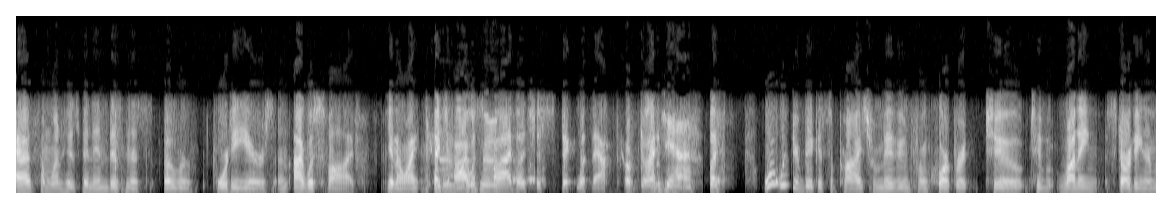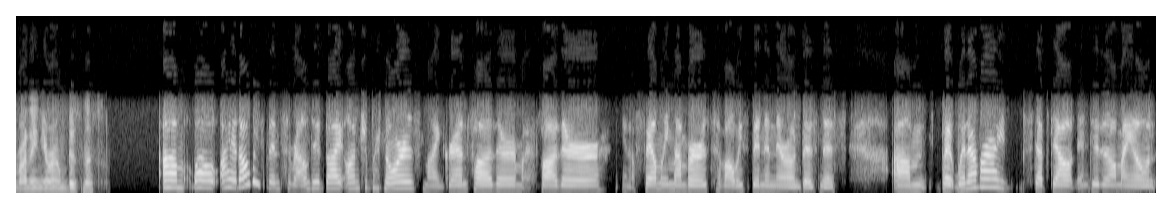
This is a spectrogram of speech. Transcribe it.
as someone who's been in business over 40 years and I was 5. You know, I mm-hmm. I was mm-hmm. 5, let's just stick with that. Okay? Yeah. But what was your biggest surprise from moving from corporate to to running starting and running your own business? Um, well, I had always been surrounded by entrepreneurs. My grandfather, my father, you know, family members have always been in their own business. Um, but whenever I stepped out and did it on my own,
